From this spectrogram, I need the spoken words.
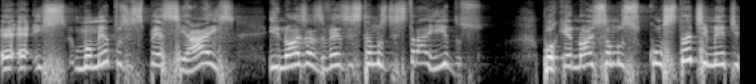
é, é, momentos especiais, e nós às vezes estamos distraídos. Porque nós somos constantemente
